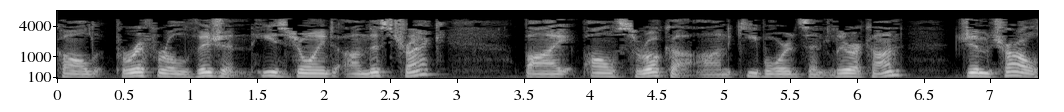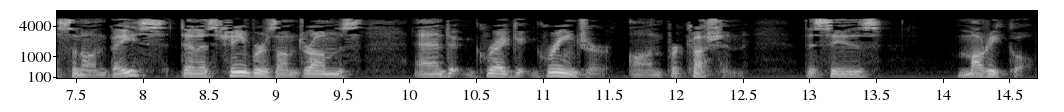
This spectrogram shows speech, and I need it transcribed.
called Peripheral Vision, he's joined on this track by Paul Soroka on keyboards and lyricon, Jim Charleston on bass, Dennis Chambers on drums, and Greg Granger on percussion. This is Mariko.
